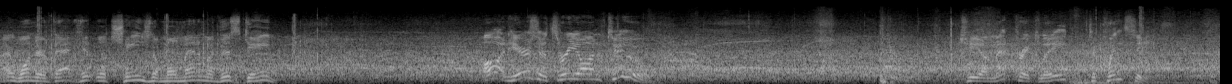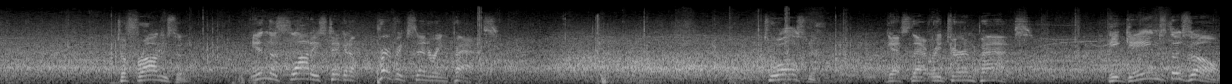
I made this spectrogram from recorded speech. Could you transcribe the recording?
I wonder if that hit will change the momentum of this game. Oh, and here's a three on two. Geometrically to Quincey. To Franzen. In the slot, he's taken a perfect centering pass. To Alzner. Gets that return pass. He gains the zone.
